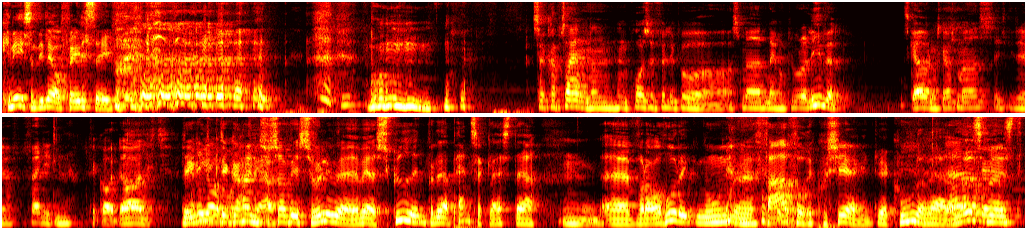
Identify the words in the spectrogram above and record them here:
Kineserne, de laver failsafe. Boom. Så kaptajnen, han, han prøver selvfølgelig på at, at smadre den der computer alligevel. Den skal jo, den skal jo smadres, så de der fat i den. Det går dårligt. Det, det det, gjorde det gør han så ved, selvfølgelig ved, ved at skyde ind på det der panserglas der, mm. øh, hvor der overhovedet ikke er nogen øh, fare for rekursering. Det der kugler der, eller Ja, noget som okay. helst.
